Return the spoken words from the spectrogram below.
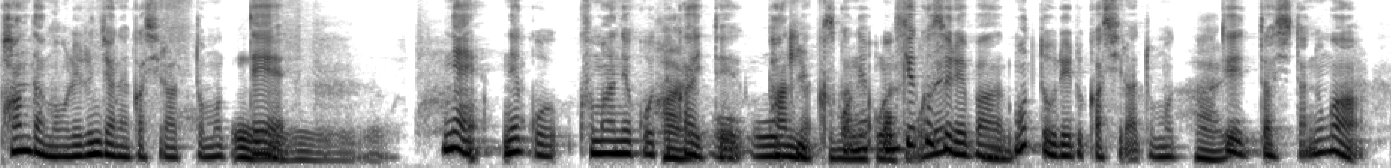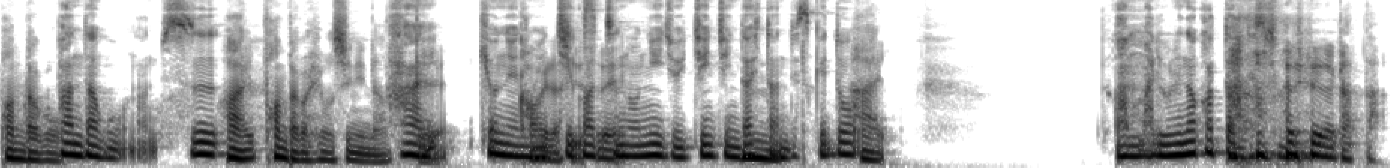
パンダも売れるんじゃないかしらと思おって、ーね、猫、熊猫って書いてパンダですかね。大きくすればうんもっと売れるかしらと思っはい。て出したのがパンダ号。パンダ号なんです。はい。パンダが表紙になって。はい。去年の1可愛らしいですね月の21日に出したんですけど、はい。あんまり売れなかったんですよ 売。れなかった。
